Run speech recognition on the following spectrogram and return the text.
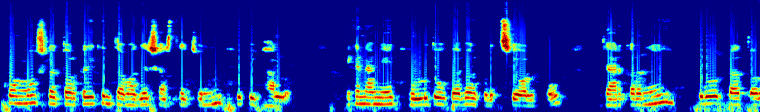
কম মশলার তরকারি কিন্তু আমাদের স্বাস্থ্যের জন্য খুবই ভালো। এখানে আমি হলুদও ব্যবহার করেছি অল্প, যার কারণে পুরোটা তোর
